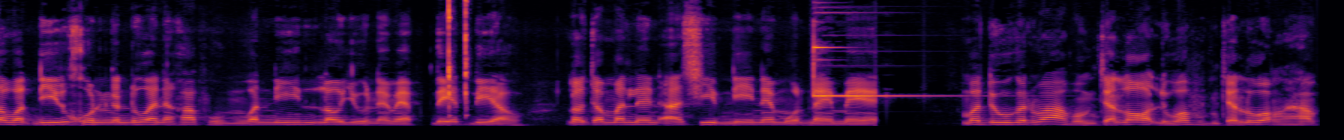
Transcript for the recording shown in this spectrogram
สวัสดีทุกคนกันด้วยนะครับผมวันนี้เราอยู่ในแมปเดทเดียว เราจะมาเล่นอาชีพนี้ในโหมดในแมปมาดูกันว่าผมจะรอดหรือว่าผมจะล่วงครับ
